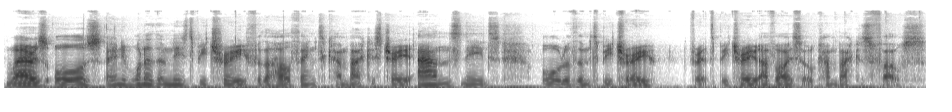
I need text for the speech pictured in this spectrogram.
whereas ors only one of them needs to be true for the whole thing to come back as true, ands needs all of them to be true for it to be true, otherwise it will come back as false.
